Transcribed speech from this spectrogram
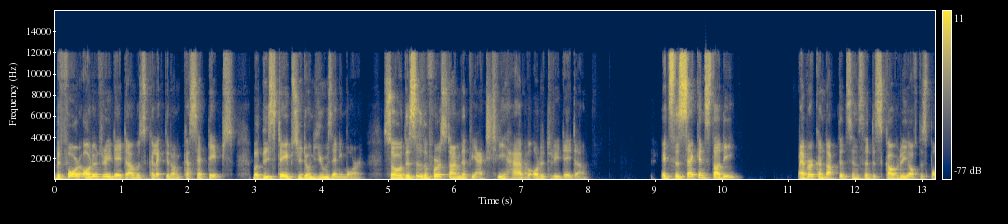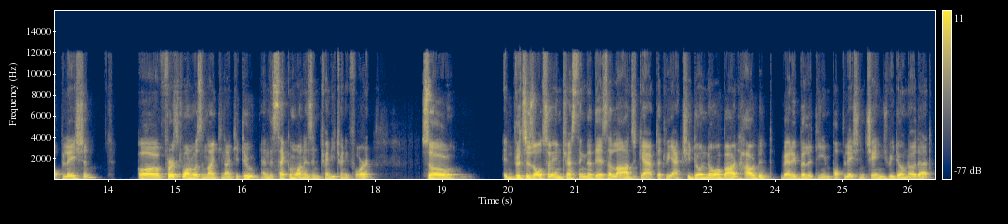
Before, auditory data was collected on cassette tapes, but these tapes you don't use anymore. So this is the first time that we actually have auditory data. It's the second study ever conducted since the discovery of this population. Uh, first one was in 1992, and the second one is in 2024. So, which is also interesting that there's a large gap that we actually don't know about. How did variability in population change? We don't know that.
